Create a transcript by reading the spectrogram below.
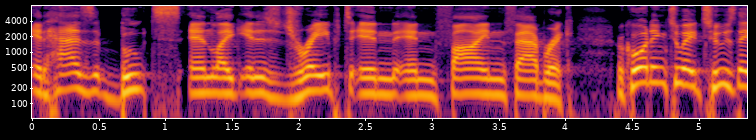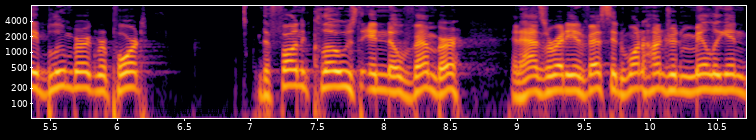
it, has boots and like it is draped in, in fine fabric. According to a Tuesday Bloomberg report, the fund closed in November and has already invested $100 million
